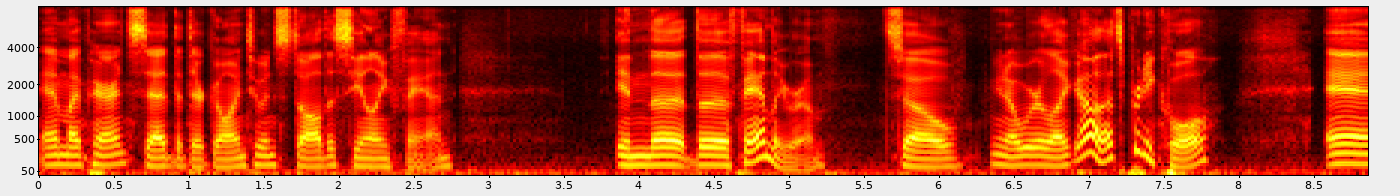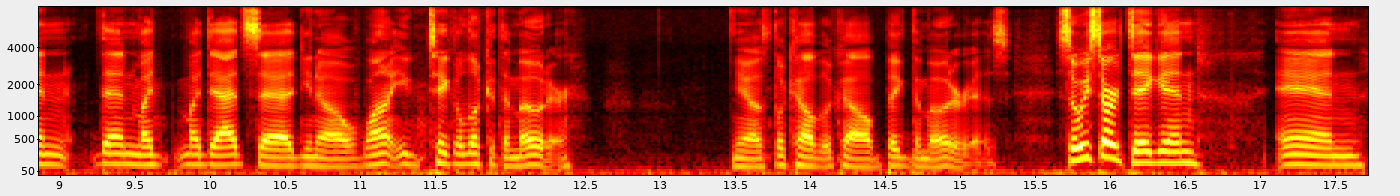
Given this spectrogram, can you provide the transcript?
And my parents said that they're going to install the ceiling fan in the the family room. So you know, we were like, oh, that's pretty cool. And then my my dad said, you know, why don't you take a look at the motor? You know, look how look how big the motor is. So we start digging, and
